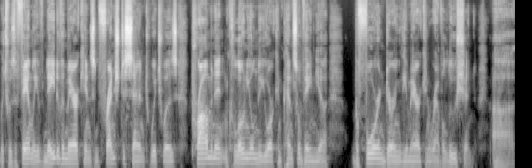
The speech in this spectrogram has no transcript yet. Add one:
which was a family of Native Americans and French descent, which was prominent in colonial New York and Pennsylvania before and during the American Revolution. Uh,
